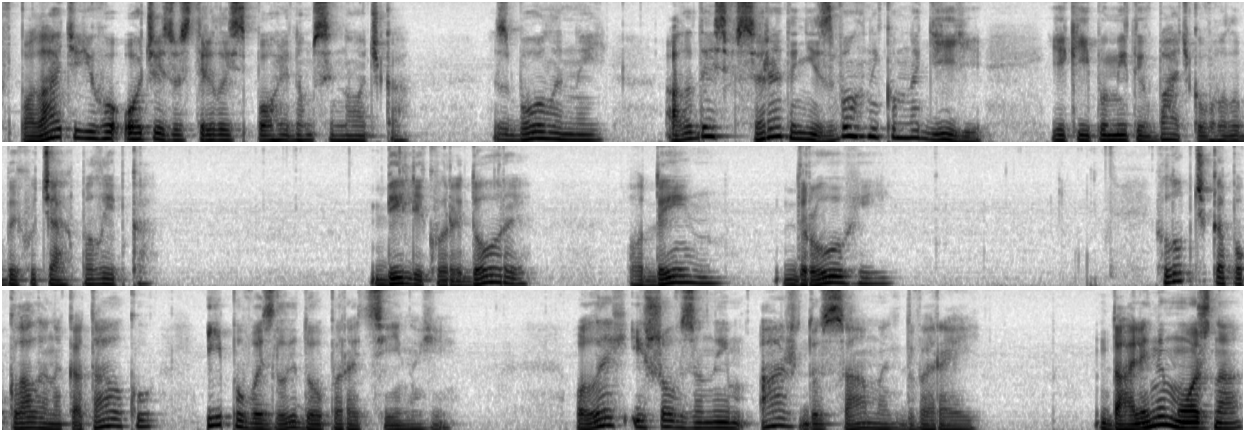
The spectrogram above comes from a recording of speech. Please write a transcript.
В палаті його очі зустрілись з поглядом синочка, зболений, але десь всередині з вогником надії, який помітив батько в голубих очах Пилипка. Білі коридори, один, другий. Хлопчика поклали на каталку і повезли до операційної. Олег ішов за ним аж до самих дверей. Далі не можна.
